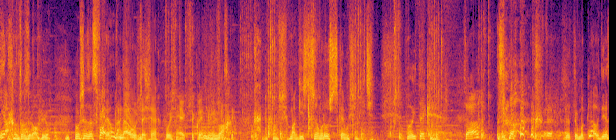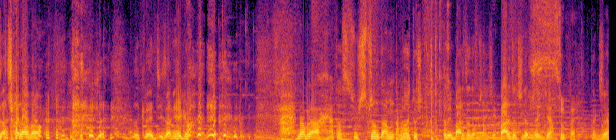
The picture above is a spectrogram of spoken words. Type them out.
Jak on to zrobił? Muszę ze swoją tak Nauczę się później, jak przykręcimy Kurwa. wszystkie. Jakąś magiczną różdżkę musi mieć. Wojtek, Co? że tu mu Klaudię zaczarował. że kręci za niego. Dobra, ja to już sprzątam. Wojtuś, tobie bardzo dobrze idzie. Bardzo ci dobrze idzie. Super. Także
